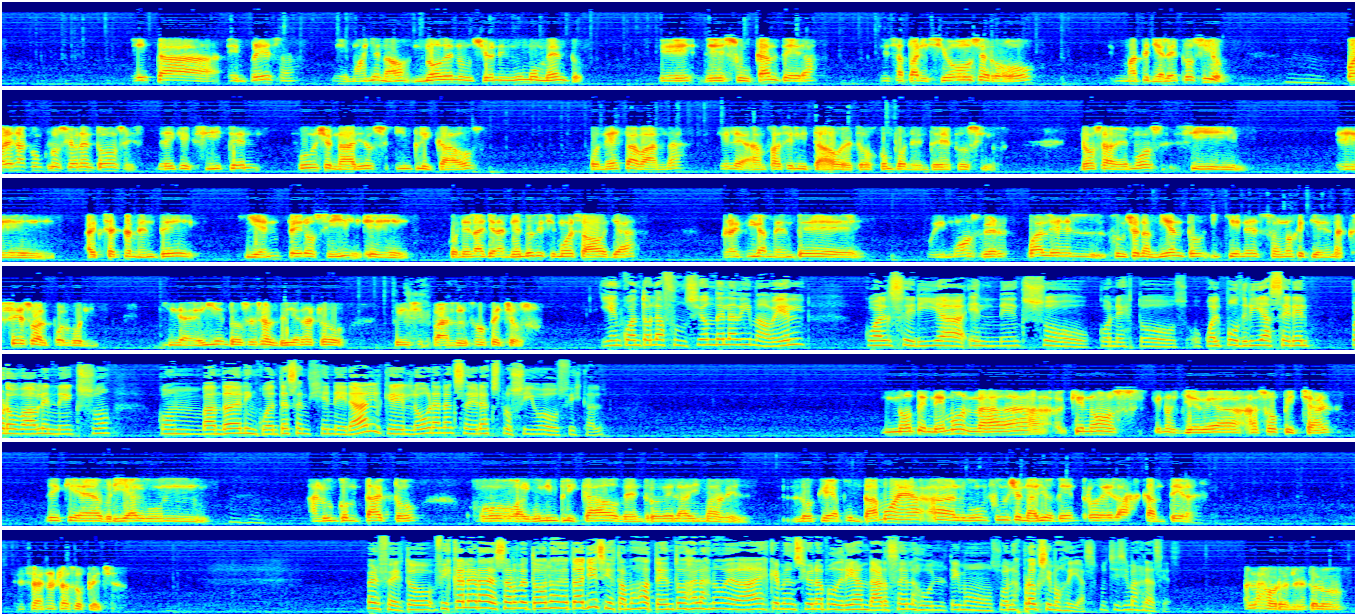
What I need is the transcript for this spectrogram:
esta empresa que hemos allanado no denunció en ningún momento que de su cantera desapareció o se robó material explosivo. Mm. ¿Cuál es la conclusión entonces? De que existen funcionarios implicados con esta banda que le han facilitado estos componentes explosivos. No sabemos si eh, exactamente quién, pero sí eh, con el allanamiento que hicimos el sábado ya prácticamente pudimos ver cuál es el funcionamiento y quiénes son los que tienen acceso al polvorín. Y de ahí entonces saldría nuestro principal sospechoso. Y en cuanto a la función de la DIMABEL, ¿cuál sería el nexo con estos, o cuál podría ser el probable nexo con bandas de delincuentes en general que logran acceder a explosivos fiscal? No tenemos nada que nos que nos lleve a, sospechar de que habría algún algún contacto o algún implicado dentro de la DIMABEL lo que apuntamos es a algún funcionario dentro de las canteras. Esa es nuestra sospecha. Perfecto. Fiscal, agradecerle todos los detalles y estamos atentos a las novedades que menciona podrían darse en los últimos o en los próximos días. Muchísimas gracias. A las órdenes, hasta luego.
